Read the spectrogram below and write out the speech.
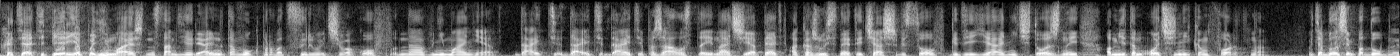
Хотя теперь я понимаю, что на самом деле реально там мог провоцировать чуваков на внимание. Дайте, дайте, дайте, пожалуйста, иначе я опять окажусь на этой чаше весов, где я ничтожный, а мне там очень некомфортно. У тебя было что-нибудь подобное?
